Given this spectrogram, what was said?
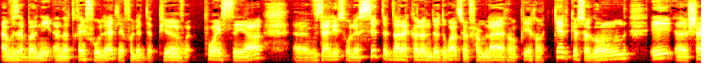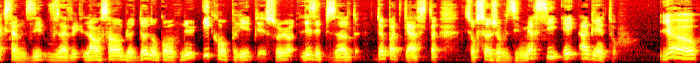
à vous abonner à notre infolette, l'infolette de pieuvre.ca. Euh, vous allez sur le site, dans la colonne de droite, c'est un formulaire à remplir en quelques secondes et euh, chaque samedi, vous avez l'ensemble de nos contenus, y compris, bien sûr, les épisodes de podcast. Sur ce, je vous dis merci et à bientôt. Yo!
